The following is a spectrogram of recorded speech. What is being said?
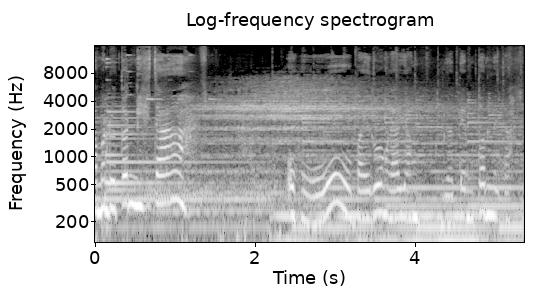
ามาดูต้นนี้จ้า โอ้โหใบร่วงแล้วยังเหลือเต็มต้นเลยจ้ะ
